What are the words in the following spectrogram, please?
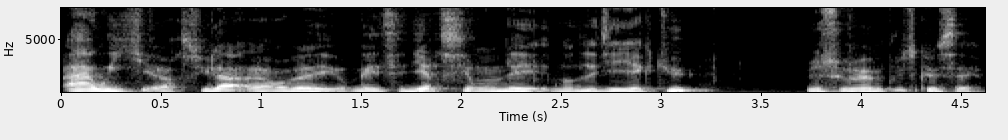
Ah oui, alors celui-là, alors on va, essayer de dire si on est dans de la vieille actu. Je me souviens même plus ce que c'est.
